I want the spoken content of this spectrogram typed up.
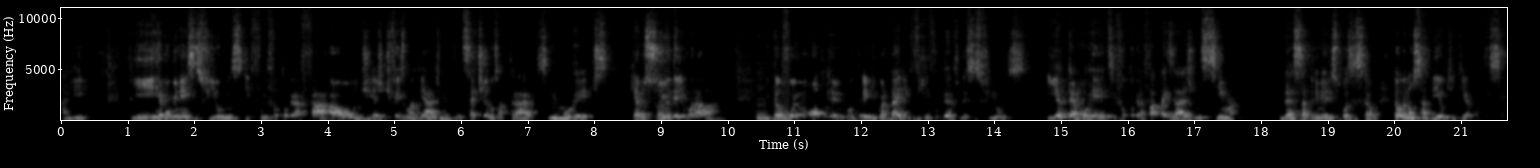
ali e rebobinei esses filmes e fui fotografar aonde a gente fez uma viagem há 27 anos atrás, em Morretes, que era o sonho dele morar lá. Então foi um modo que eu encontrei de guardar ele vivo dentro desses filmes e até Morretes e fotografar a paisagem em cima dessa primeira exposição. Então eu não sabia o que, que ia acontecer.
